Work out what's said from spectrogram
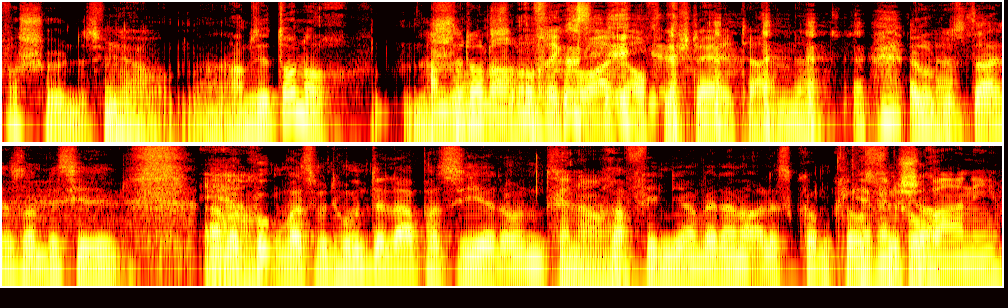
was Schönes wiederum. ne? Haben sie doch noch. eine Haben sie doch noch einen auf- Rekord aufgestellt dann. Ne? Ja, gut, bis dahin ist noch ein bisschen hin. Ja. Aber gucken, was mit Huntela passiert und Genau. Rafinha, wer da noch alles kommt, Klaus Kevin Fischer. Kovani.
